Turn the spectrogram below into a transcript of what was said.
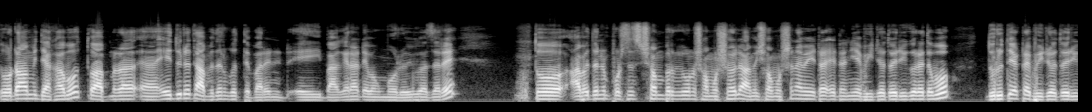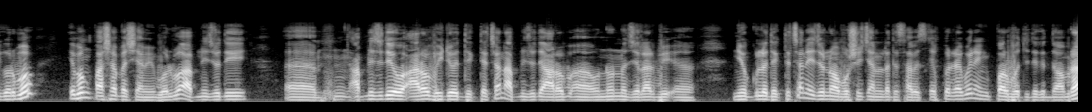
তো ওটাও আমি দেখাবো। তো আপনারা এই দুটোতে আবেদন করতে পারেন এই বাগেরহাট এবং মৌলভীবাজারে তো আবেদনের প্রসেস সম্পর্কে কোনো সমস্যা হলে আমি সমস্যা নেই, আমি এটা এটা নিয়ে ভিডিও তৈরি করে দেবো। দ্রুত একটা ভিডিও তৈরি করব। এবং পাশাপাশি আমি বলব, আপনি যদি আপনি যদি আরও ভিডিও দেখতে চান, আপনি যদি আরও অন্য অন্য জেলার নিয়োগগুলো দেখতে চান এই জন্য অবশ্যই চ্যানেলটাতে সাবস্ক্রাইব করে রাখবেন এবং পরবর্তীতে কিন্তু আমরা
